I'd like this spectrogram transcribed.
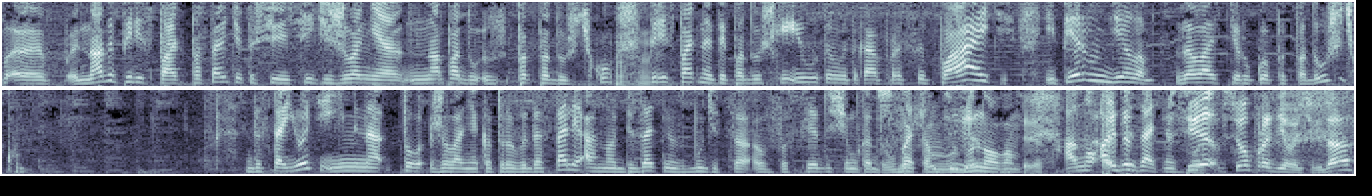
Э, Надо переспать, поставить это все, все эти желания на поду- под подушечку, Мгм. переспать на этой подушке, и утром вы такая просыпаетесь, и первым делом залазите рукой под подушечку, достаете, и именно то желание, которое вы достали, оно обязательно сбудется в следующем году, в Слушай, этом, в новом. интересно. Оно А это обязательно все, сбудется. все про девочек, да?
